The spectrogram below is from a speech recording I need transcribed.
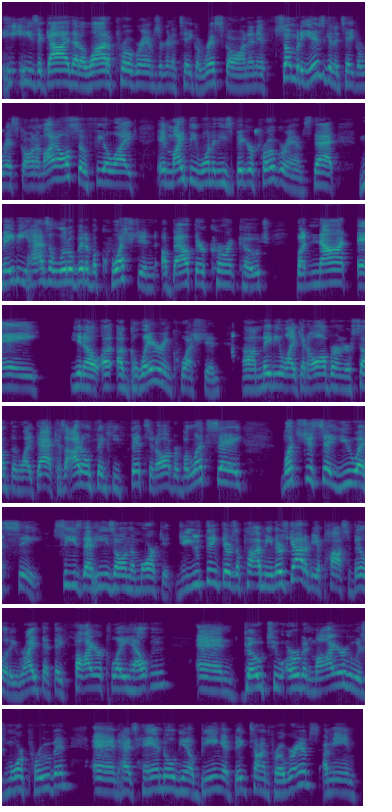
he, he's a guy that a lot of programs are going to take a risk on. And if somebody is going to take a risk on him, I also feel like it might be one of these bigger programs that maybe has a little bit of a question about their current coach, but not a you know a, a glaring question, um, maybe like an Auburn or something like that, because I don't think he fits in Auburn. But let's say let's just say USC sees that he's on the market. Do you think there's a I mean, there's got to be a possibility, right, that they fire Clay Helton and go to Urban Meyer, who is more proven and has handled, you know, being at big time programs. I mean,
